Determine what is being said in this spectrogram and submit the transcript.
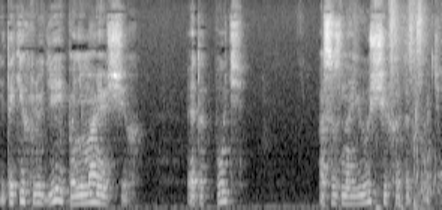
И таких людей, понимающих этот путь, осознающих этот путь,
